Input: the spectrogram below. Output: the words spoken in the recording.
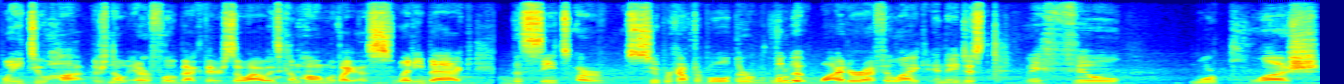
way too hot. There's no airflow back there. So I always come home with like a sweaty back. The seats are super comfortable. They're a little bit wider, I feel like, and they just, they feel more plush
